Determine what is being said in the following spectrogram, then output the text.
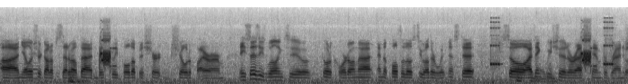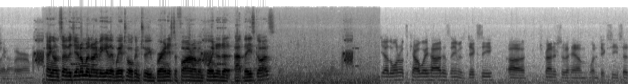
uh, and Yellow Shirt got upset about that and basically pulled up his shirt and showed a firearm. And he says he's willing to go to court on that, and that both of those two other witnessed it. So I think we should arrest him for brandishing a firearm. Hang on, so the gentleman over here that we're talking to brandished a firearm and pointed it at these guys? Yeah, the one with the cowboy hat, his name is Dixie. Uh, brandished it at him when Dixie said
